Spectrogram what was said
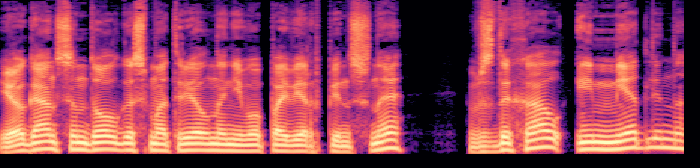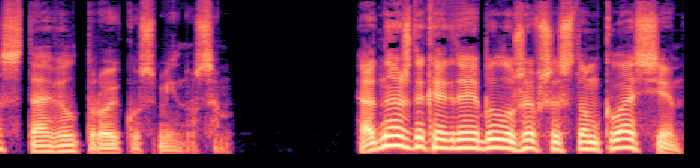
Йогансен долго смотрел на него поверх пенсне, вздыхал и медленно ставил тройку с минусом. Однажды, когда я был уже в шестом классе,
